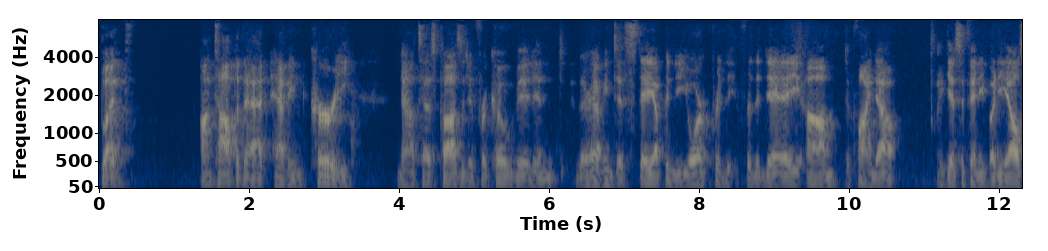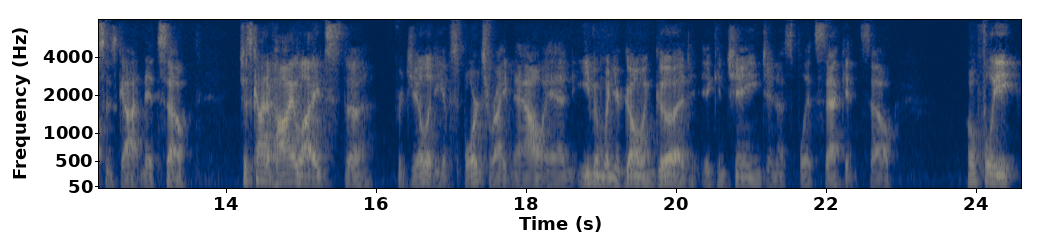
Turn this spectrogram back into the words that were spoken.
but on top of that, having Curry now test positive for COVID, and they're having to stay up in New York for the for the day um, to find out, I guess, if anybody else has gotten it. So, just kind of highlights the fragility of sports right now, and even when you're going good, it can change in a split second. So. Hopefully,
